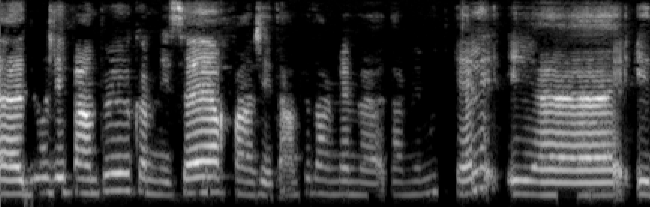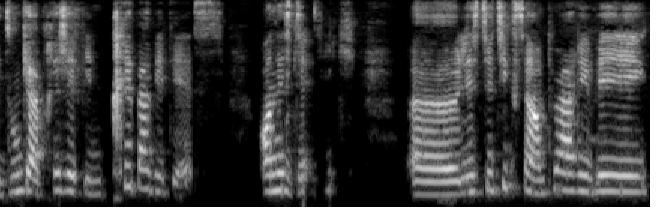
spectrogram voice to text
Euh, donc j'ai fait un peu comme mes sœurs, enfin j'ai été un peu dans le même dans le même qu'elles et, euh, et donc après j'ai fait une prépa BTS en esthétique. Euh, L'esthétique c'est un peu arrivé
